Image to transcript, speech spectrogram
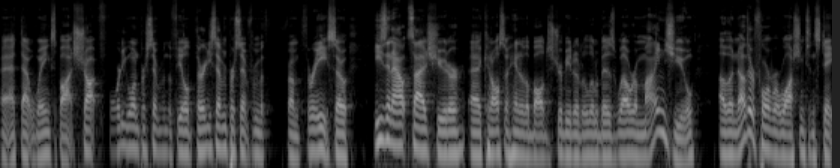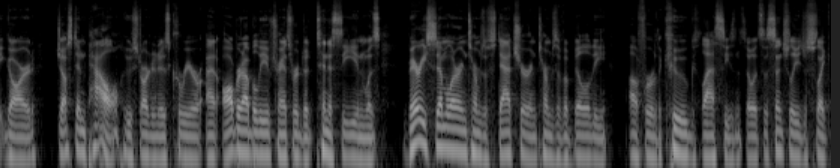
at that wing spot. Shot 41% from the field, 37% from from three. So he's an outside shooter. Uh, can also handle the ball distributed a little bit as well. Reminds you of another former Washington State guard, Justin Powell, who started his career at Auburn, I believe, transferred to Tennessee, and was very similar in terms of stature, in terms of ability uh, for the Cougs last season. So it's essentially just like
